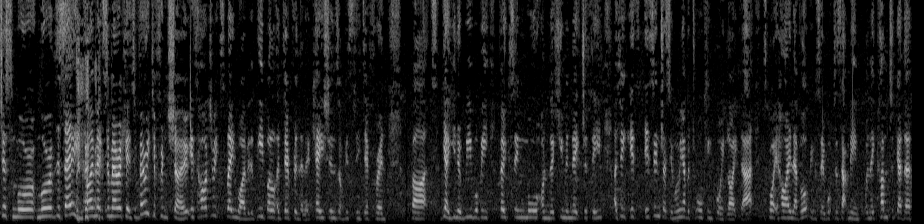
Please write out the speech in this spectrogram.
Just more, more of the same. IMEX America. It's a very different show. It's hard to explain why, but the people are different. The locations obviously different, but yeah, you know, we will be focusing more on the human nature theme. I think it's it's interesting when we have a talking point like that. It's quite high level. People say, "What does that mean?" But when they come together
